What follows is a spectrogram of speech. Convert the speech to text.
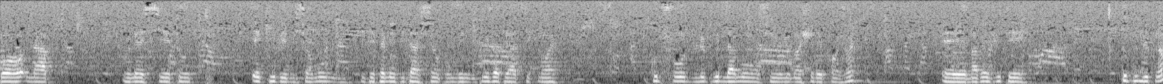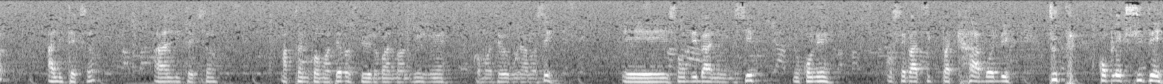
D'abord, on a remercié toute l'équipe émission Moun qui t'a fait l'invitation pour venir présenter l'article. Coup de foudre, le prix de l'amour sur le marché des conjoints. Et m'a invité tout le public là, à l'ITEX, hein, à l'ITEX, hein, m'a pris un commentaire parce que normalement, nous besoin de commentaires pour avancer. Et son débat nous initié, donc on est on sympathique pas de cas aborder toute complexité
